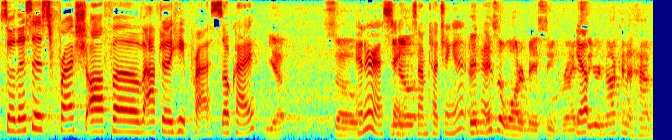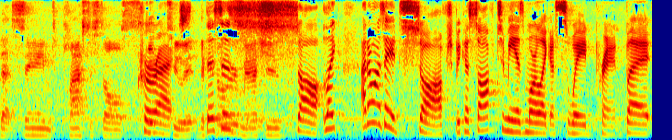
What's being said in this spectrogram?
So this is fresh off of after the heat press. Okay. Yep. So Interesting. You know, so I'm touching it. It okay. is a water-based ink, right? Yep. So you're not going to have that same plastisol stick Correct. to it. The this color is matches. soft. Like I don't want to say it's soft because soft to me is more like a suede print, but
